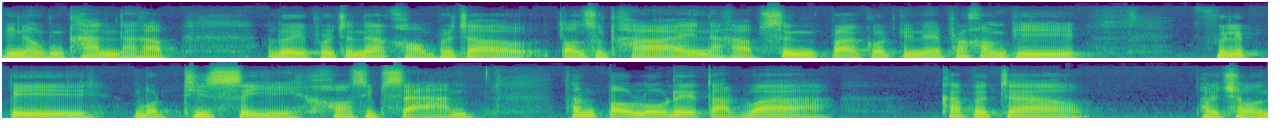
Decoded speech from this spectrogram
พี่น้องทุกท่านนะครับ ด้วยพระชนะของพระเจ้าตอนสุดท้ายนะครับ ซึ่งปรากฏอยู่ในพระคัมภีร์ฟิลิปปีบทที่ 4 ข้อ 13 ท่านเปาโลได้ตรัสว่า ข้าพเจ้าผชน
